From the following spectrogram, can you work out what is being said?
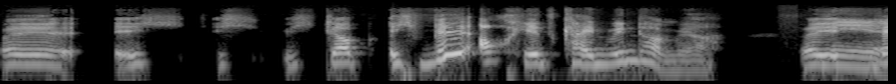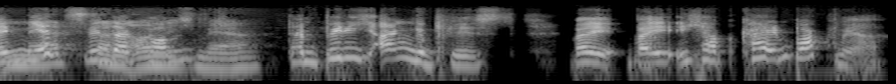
Weil ich, ich, ich glaube, ich will auch jetzt keinen Winter mehr. Weil nee, wenn jetzt Winter kommt, dann bin ich angepisst. Weil, weil ich habe keinen Bock mehr.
